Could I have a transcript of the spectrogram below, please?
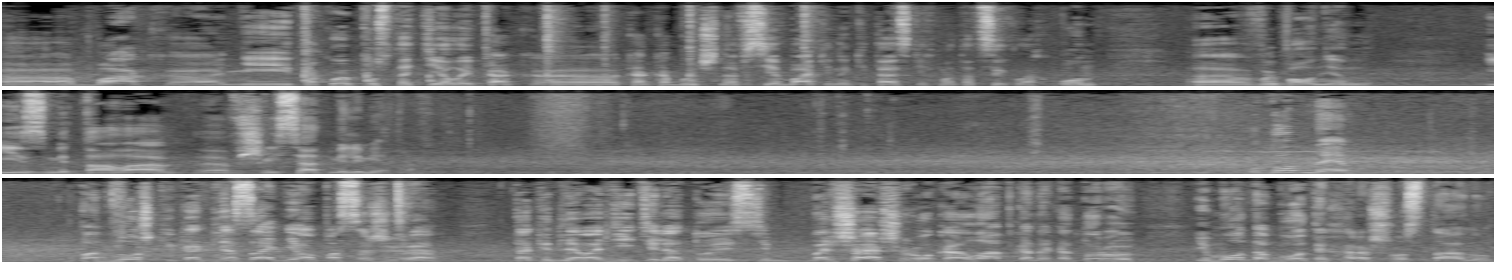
Э, бак э, не такой пустотелый, как, э, как обычно все баки на китайских мотоциклах. Он выполнен из металла в 60 миллиметров. Удобные подножки как для заднего пассажира, так и для водителя. То есть большая широкая лапка, на которую и мотоботы хорошо станут.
